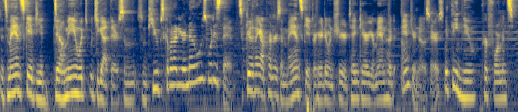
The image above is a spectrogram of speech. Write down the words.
it's Manscaped, you dummy. What, what you got there? Some some pubes coming out of your nose? What is that? It's a good thing our partners at Manscaped are here to ensure you're taking care of your manhood and your nose hairs with the new Performance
